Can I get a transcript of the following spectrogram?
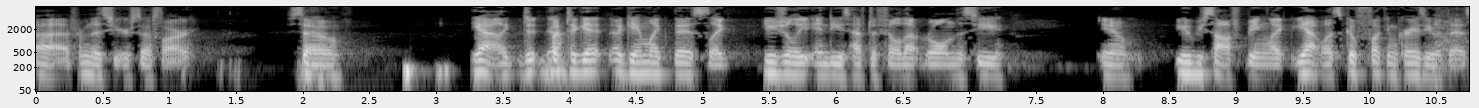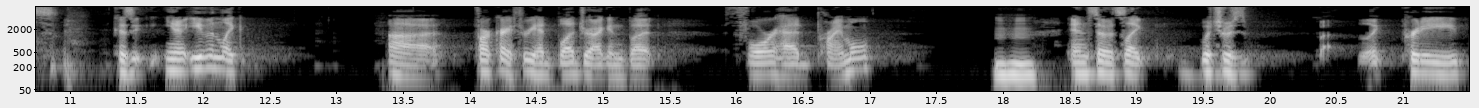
uh, from this year so far. So yeah, like d- Yeah. but to get a game like this, like usually indies have to fill that role, and to see you know Ubisoft being like, yeah, let's go fucking crazy with this, because you know even like uh, Far Cry Three had Blood Dragon, but Four had Primal, hmm and so it's like which was like pretty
